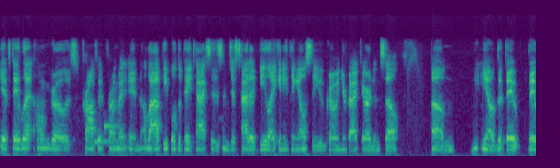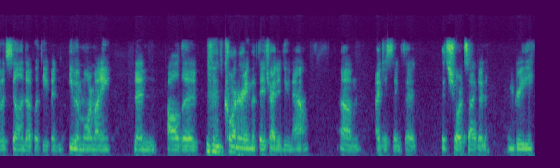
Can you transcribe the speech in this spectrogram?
if they let home grows profit from it and allowed people to pay taxes and just had it be like anything else that you grow in your backyard and sell, um, you know that they they would still end up with even even more money than all the cornering that they try to do now. Um, I just think that it's short-sighted and greedy.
